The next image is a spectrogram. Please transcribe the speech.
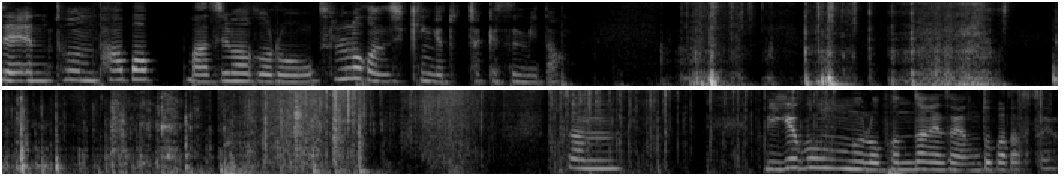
이제 엔톤 팝업 마지막으로 슬로건 시킨 게 도착했습니다. 짠! 미개봉으로 번장해서 양도 받았어요.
